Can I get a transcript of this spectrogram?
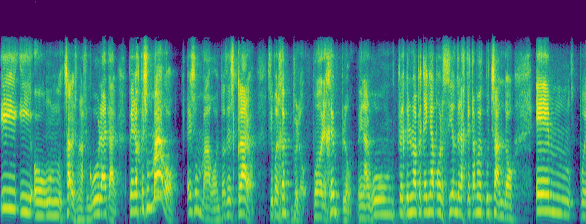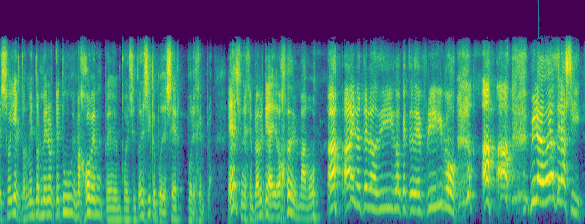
y, y o un, ¿sabes? Una figura y tal. Pero es que es un mago, es un mago. Entonces, claro, si por ejemplo, por ejemplo, en algún en una pequeña porción de las que estamos escuchando, em, pues oye, el tormento es menor que tú, es más joven, pues entonces sí que puede ser, por ejemplo. Es un ejemplo, a ver qué hay debajo del mago. ¡Ay, no te lo digo, que te deprimo! Mira, lo voy a hacer así.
